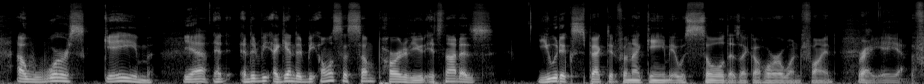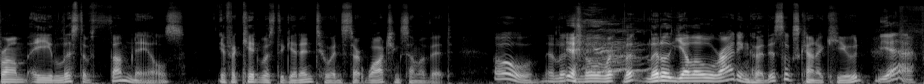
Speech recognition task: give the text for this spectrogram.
a worse game. Yeah. And and there'd be again, there'd be almost a, some part of you. It's not as you would expect it from that game. It was sold as like a horror one, fine. Right. Yeah. Yeah. From a list of thumbnails, if a kid was to get into it and start watching some of it, oh, li- Yeah. little, li- little yellow riding hood. This looks kind of cute. Yeah.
